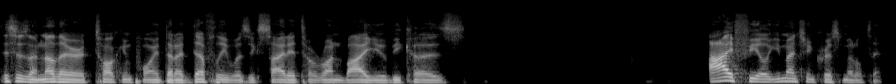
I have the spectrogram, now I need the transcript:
This is another talking point that I definitely was excited to run by you because I feel you mentioned Khris Middleton.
